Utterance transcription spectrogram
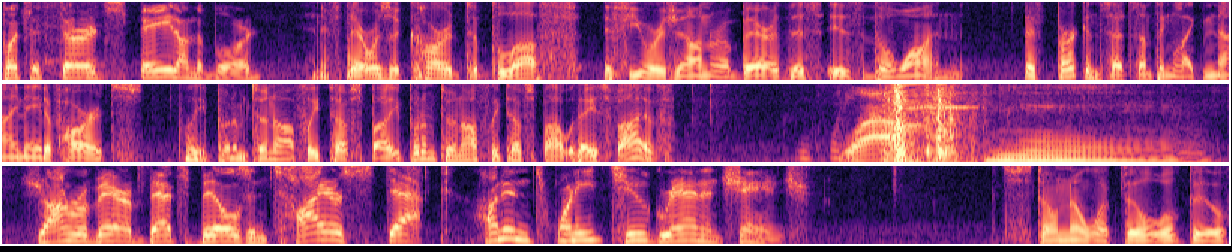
puts a third spade on the board. And if there was a card to bluff, if you were Jean Robert, this is the one. If Perkins had something like 9 8 of hearts, well, you put him to an awfully tough spot. You put him to an awfully tough spot with ace 5. Wow. Hmm. Jean Robert bets Bill's entire stack, 122 grand and change. Just don't know what Bill will do.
